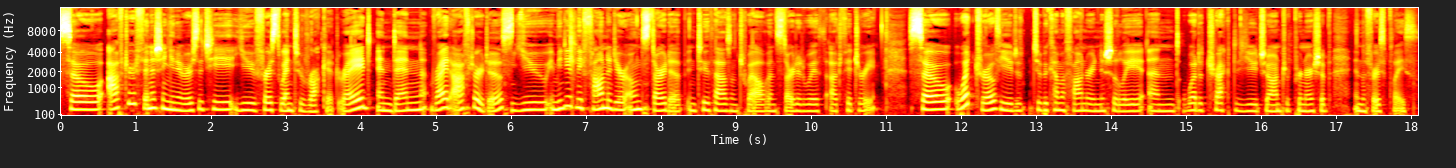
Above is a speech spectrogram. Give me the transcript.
so, after finishing university, you first went to Rocket, right? And then, right after this, you immediately founded your own startup in 2012 and started with Outfittery. So, what drove you to, become a founder initially, and what attracted you to entrepreneurship in the first place?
